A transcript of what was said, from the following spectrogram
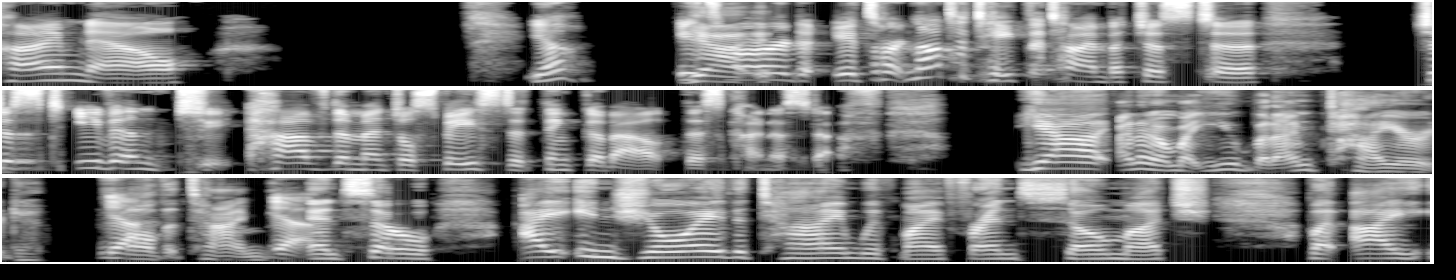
time now. Yeah. It's Yeah, it- hard. it's hard not to take the time, but just to, just even to have the mental space to think about this kind of stuff. Yeah. I don't know about you, but I'm tired Yeah. all the time. Yeah. And so I enjoy the time with my friends so much, but I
